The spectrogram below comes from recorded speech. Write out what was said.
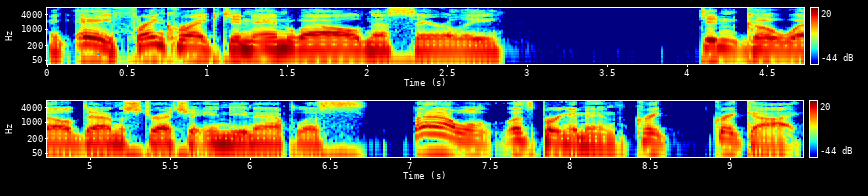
Like, hey, Frank Reich didn't end well necessarily. Didn't go well down the stretch at Indianapolis. Well, well, let's bring him in. Great, great guy.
